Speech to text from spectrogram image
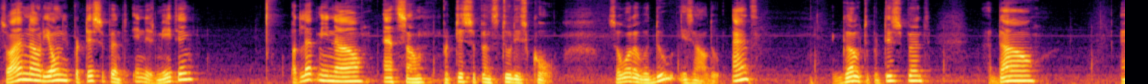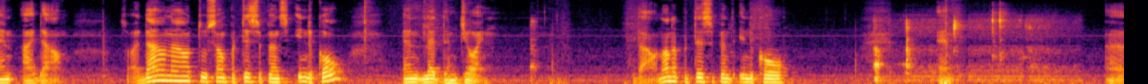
So I'm now the only participant in this meeting, but let me now add some participants to this call. So what I will do is I'll do add, go to participant, I dial, and I dial. So I dial now to some participants in the call and let them join. Dial another participant in the call Uh,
